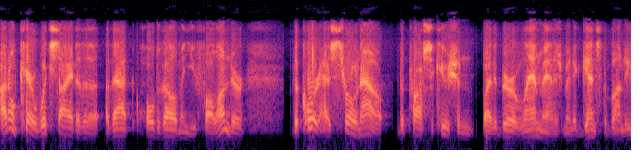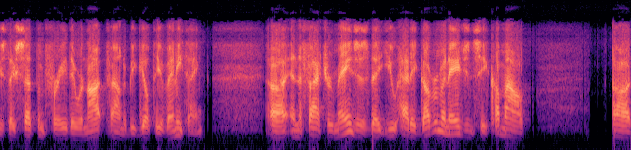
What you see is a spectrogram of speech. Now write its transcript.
I don't care which side of the of that whole development you fall under. The court has thrown out the prosecution by the Bureau of Land Management against the Bundys. They set them free. They were not found to be guilty of anything. Uh, and the fact remains is that you had a government agency come out uh,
